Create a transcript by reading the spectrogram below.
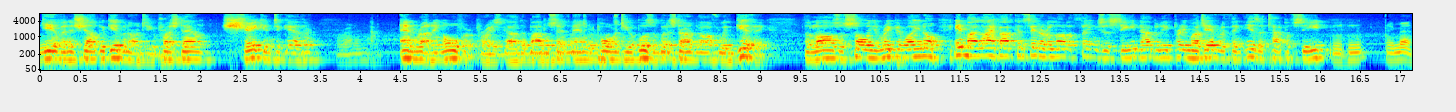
Give and it shall be given unto you. Pressed down, shaken together, Running. and running over. Praise God. The Bible said men would pour into your bosom, but it started off with giving. The laws of sowing and reaping. Well, you know, in my life I've considered a lot of things as seed, and I believe pretty much everything is a type of seed. hmm Amen.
